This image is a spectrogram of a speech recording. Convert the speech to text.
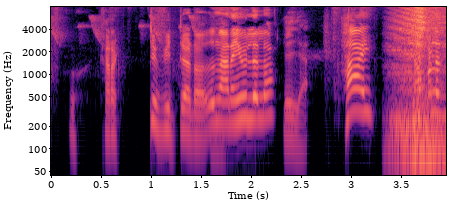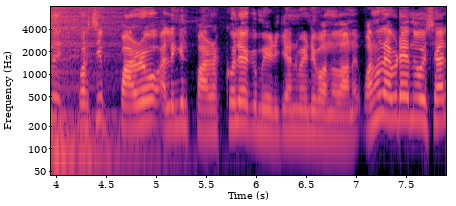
ഓ കറക്റ്റ് ഫിറ്റ് ആട്ടോ ഇത് നനയൂലല്ലോ ഇല്ല. ഹായ് നമ്മളിന്ന് കുറച്ച് പഴോ അല്ലെങ്കിൽ പഴക്കൊലയൊക്കെ മേടിക്കാൻ വേണ്ടി വന്നതാണ്. വന്നത് എവിടെയെന്ന് വെച്ചാൽ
